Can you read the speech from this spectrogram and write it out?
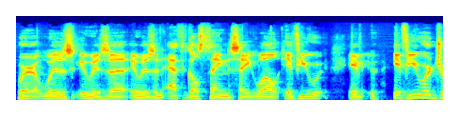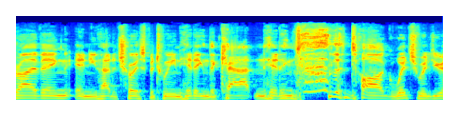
where it was it was a it was an ethical thing to say, well, if you if if you were driving and you had a choice between hitting the cat and hitting the dog, which would you?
